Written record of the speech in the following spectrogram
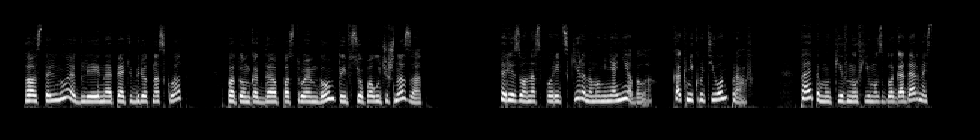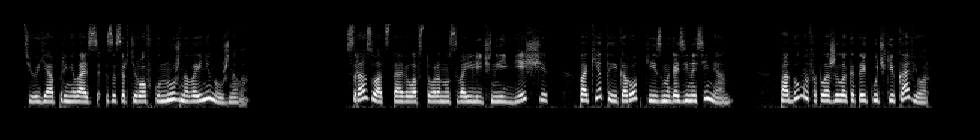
а остальное Глейна опять уберет на склад? Потом, когда построим дом, ты все получишь назад». Резона спорить с Кираном у меня не было. Как ни крути, он прав. Поэтому, кивнув ему с благодарностью, я принялась за сортировку нужного и ненужного. Сразу отставила в сторону свои личные вещи, пакеты и коробки из магазина семян. Подумав, отложила к этой кучке ковер.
